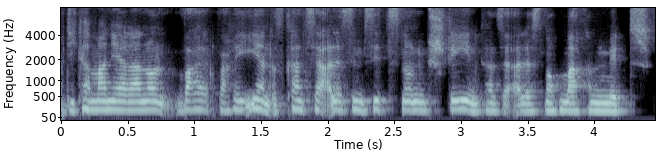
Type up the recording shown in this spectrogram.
die kann man ja dann variieren. Das kannst du ja alles im Sitzen und im Stehen, kannst ja alles noch machen mit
